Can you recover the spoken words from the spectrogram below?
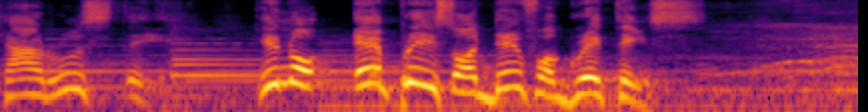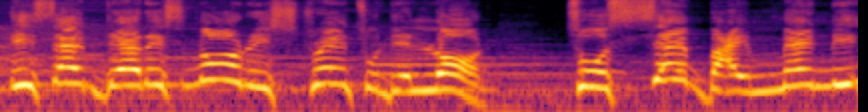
Karuste. You know, April is ordained for great things. He said, There is no restraint to the Lord to save by many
